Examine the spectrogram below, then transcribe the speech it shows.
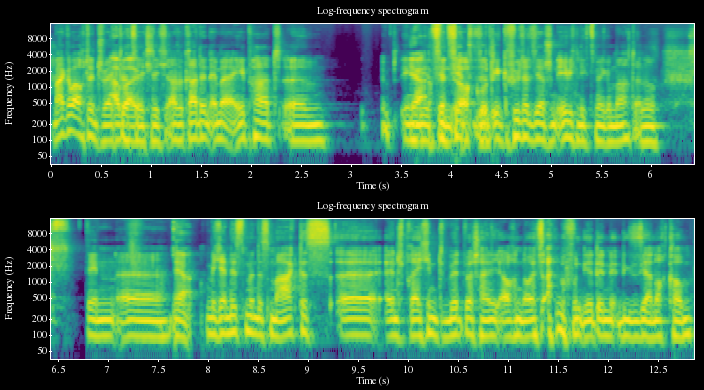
Mag aber auch den Track aber tatsächlich. Also gerade den MRA-Part ähm, ja, finde ich auch gut. Gefühlt hat sie ja schon ewig nichts mehr gemacht. Also den äh, ja. Mechanismen des Marktes äh, entsprechend wird wahrscheinlich auch ein neues Album von ihr dieses Jahr noch kommen.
